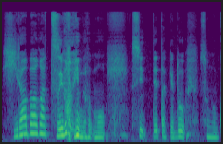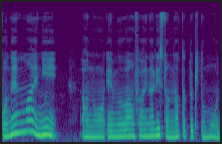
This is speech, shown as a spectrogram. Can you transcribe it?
平場が強いのも知ってたけどその5年前にあの m 1ファイナリストになった時ともう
